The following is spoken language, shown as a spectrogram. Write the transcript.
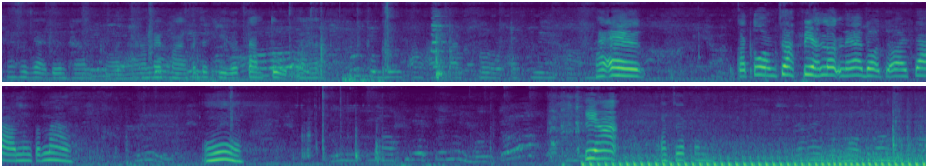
ให้คุณยายเดินทางก่อนนะคะแม่ควานก็จะขี่รถตามตูดนะคะให้เอกกระตุ้มจะเปลี่ยนรถเลยอะโดดจอยจ้าหนึ่งตั้งนานอืมดีฮะมาเจอกันได้ดูโน้ตพี่น้องดูนะคะ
